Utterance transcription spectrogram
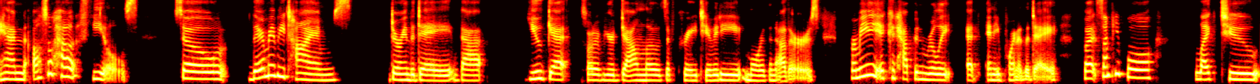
and also how it feels. So there may be times during the day that you get sort of your downloads of creativity more than others. For me, it could happen really at any point of the day. But some people like to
